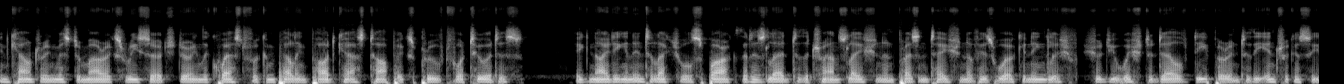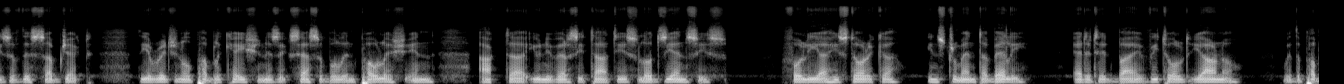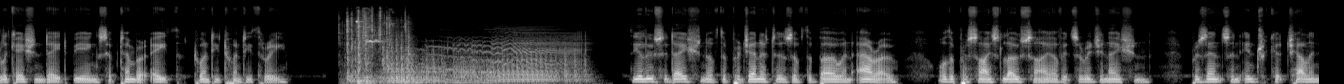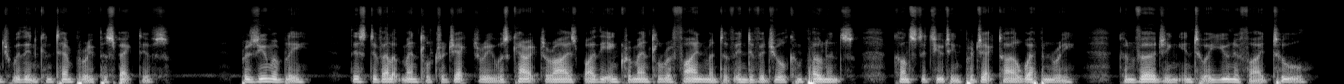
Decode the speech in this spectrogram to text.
Encountering Mr. Marek's research during the quest for compelling podcast topics proved fortuitous, igniting an intellectual spark that has led to the translation and presentation of his work in English. Should you wish to delve deeper into the intricacies of this subject, the original publication is accessible in Polish in Acta Universitatis Lodziensis, Folia Historica Instrumenta Belli, edited by Witold Jarno, with the publication date being September 8, 2023. The elucidation of the progenitors of the bow and arrow, or the precise loci of its origination, presents an intricate challenge within contemporary perspectives. Presumably, this developmental trajectory was characterized by the incremental refinement of individual components constituting projectile weaponry, converging into a unified tool.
